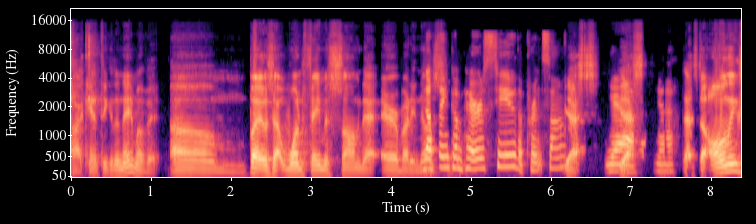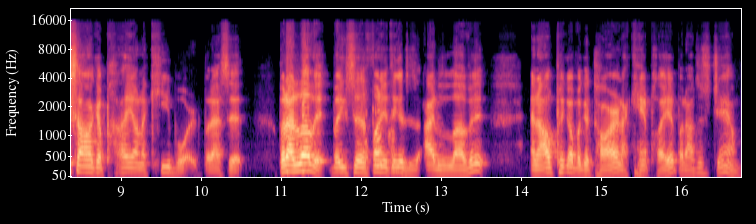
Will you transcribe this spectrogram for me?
I can't think of the name of it. Um, but it was that one famous song that everybody knows. Nothing compares to you, the Prince song. Yes. Yeah. Yes. Yeah. That's the only song I could play on a keyboard, but that's it. But I love it. But you said the funny thing is, is I love it, and I'll pick up a guitar and I can't play it, but I'll just jam.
